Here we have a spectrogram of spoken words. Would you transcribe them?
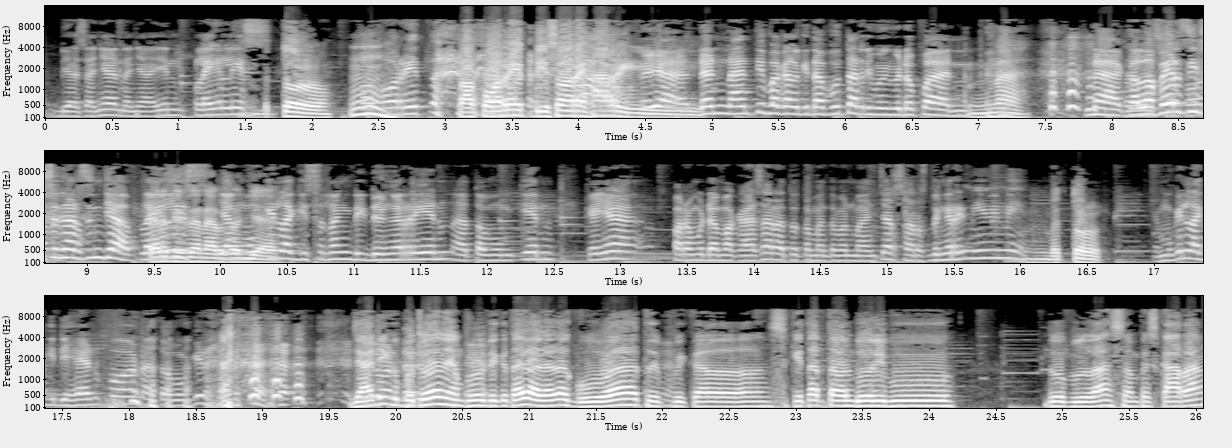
biasanya nanyain playlist Betul. favorit. Favorit di sore hari. Iya, dan nanti bakal kita putar di minggu depan. Nah, Nah, kalau versi Senar Senja, playlist Versi Senar yang Senja. mungkin lagi senang didengerin atau mungkin kayaknya para muda Makassar atau teman-teman Mancar harus dengerin ini nih. betul. Ya, mungkin lagi di handphone atau mungkin Jadi kebetulan yang perlu diketahui adalah gua tipikal sekitar tahun 2012 sampai sekarang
